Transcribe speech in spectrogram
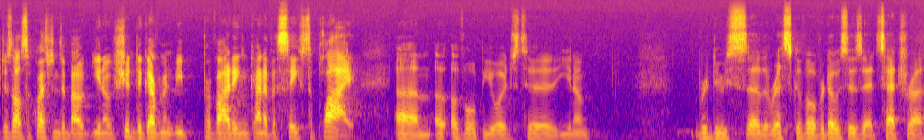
there's also questions about, you know, should the government be providing kind of a safe supply um, of, of, opioids to, you know, reduce uh, the risk of overdoses, et cetera.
